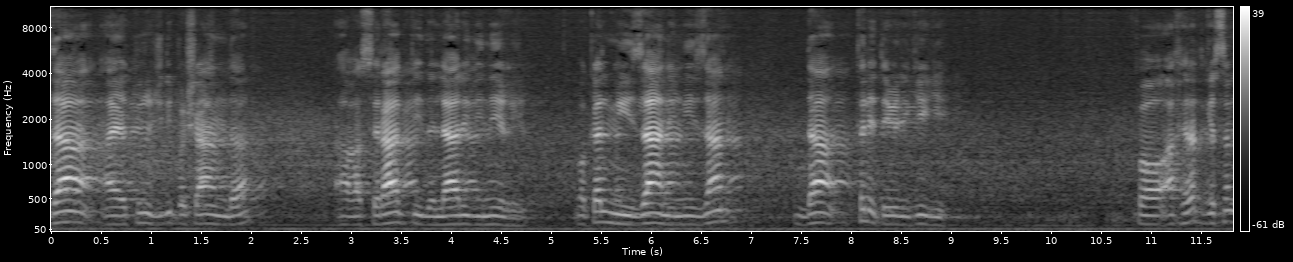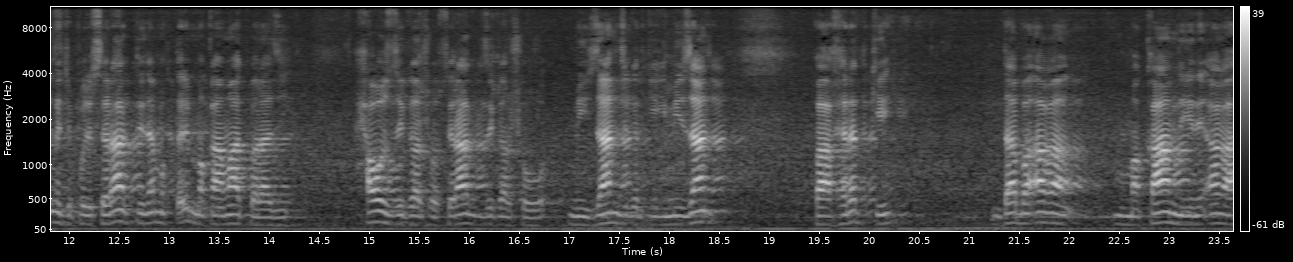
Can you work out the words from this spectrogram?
دا آیتونه جدي په شان ده هغه صراط دي د لارې دي نیغې وکل میزان میزان دا تلی ته ویل کیږي په آخرت کې څنګه چې پر صراط دي د مختلف مقامات پر راځي حوض ذکر شو صراط ذکر شو میزان ذکر کیږي میزان په آخرت کې دا به هغه مقام دی یعنی هغه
